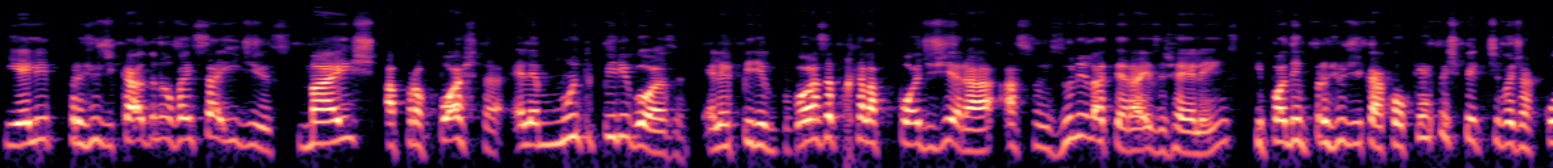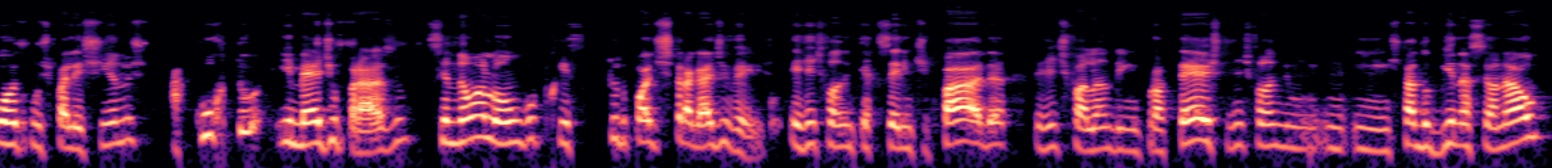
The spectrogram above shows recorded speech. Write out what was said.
que ele, prejudicado, não vai sair disso. Mas a proposta ela é muito perigosa. Ela é perigosa porque ela pode gerar ações unilaterais israelenses que podem prejudicar qualquer perspectiva de acordo com os palestinos a curto e médio prazo, se não a longo, porque tudo pode estragar de vez. Tem gente falando em terceira intifada, tem gente falando em protesto, tem gente falando em, em, estado binacional.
